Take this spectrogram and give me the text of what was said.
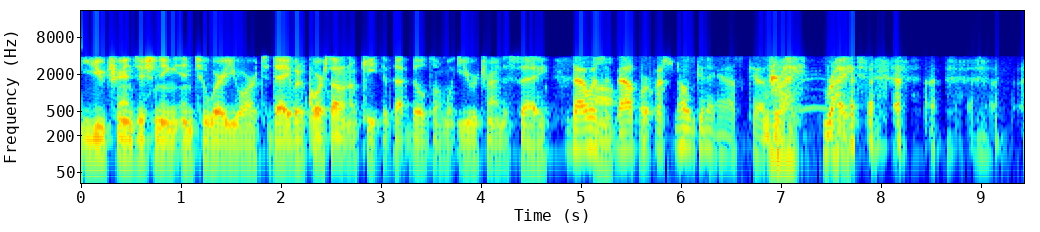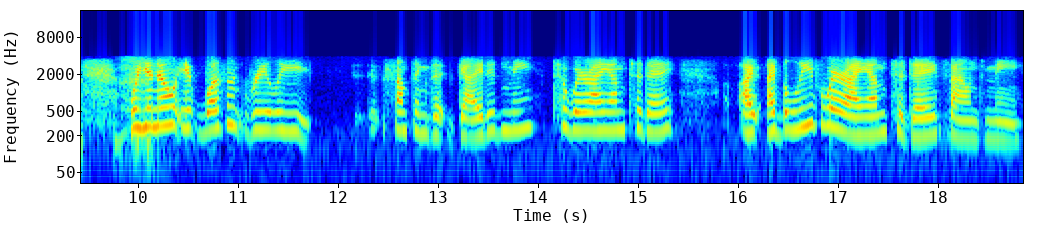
you transitioning into where you are today. But of course, I don't know, Keith, if that builds on what you were trying to say. That was um, about the question I was going to ask, Kevin. Right, right. well, you know, it wasn't really something that guided me to where I am today. I, I believe where I am today found me.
